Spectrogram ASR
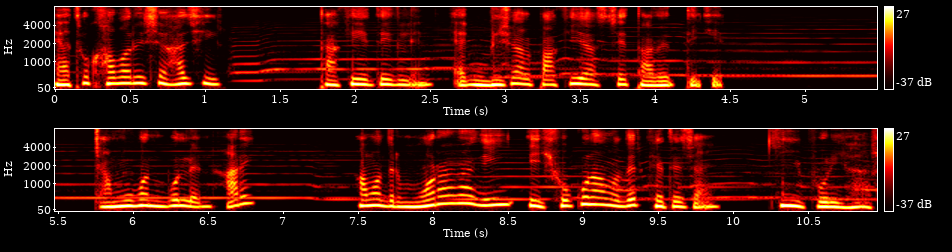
এত খাবার এসে হাজির? তাকিয়ে দেখলেন এক বিশাল পাখি আসছে তাদের দিকে। জাম্বুবান বললেন, আরে, আমাদের মরার আগেই এই শকুন আমাদের খেতে চায়। কি পরিহাস!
